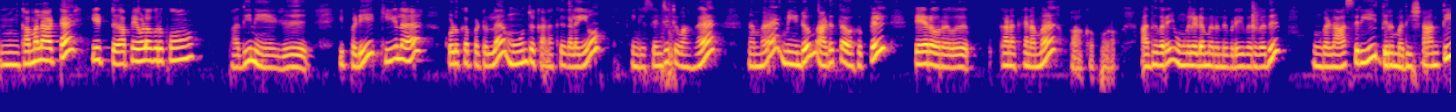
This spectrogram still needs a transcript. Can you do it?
கமலாட்டை கமலாட்ட எட்டு. அப்போ எவ்வளவு இருக்கும்? பதினேழு. இப்படி கீழே கொடுக்கப்பட்டுள்ள மூன்று கணக்குகளையும் இங்கே செஞ்சுட்டு வாங்க. நம்ம மீண்டும் அடுத்த வகுப்பில் வேறொரு கணக்கை நம்ம பார்க்க போகிறோம் அதுவரை உங்களிடமிருந்து விடைபெறுவது உங்கள் ஆசிரியை திருமதி சாந்தி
